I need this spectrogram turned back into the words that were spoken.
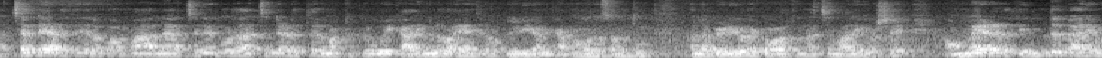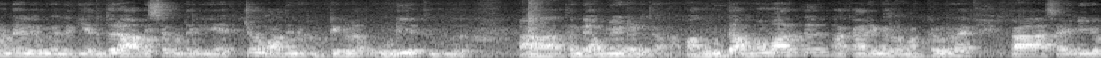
അച്ഛന്റെ അടുത്ത് ചിലപ്പം അല്ല അച്ഛനെ കൂടുതൽ അച്ഛന്റെ അടുത്ത് മക്കൾക്ക് പോയി കാര്യങ്ങൾ പറയാൻ ചിലപ്പോൾ പേടിയാണ്. കാരണം ഓരോ സ്ഥലത്തും നല്ല പേടിയോടൊക്കെ വളർത്തുന്ന അച്ഛന്മാരൊക്കെ പക്ഷേ അമ്മയുടെ അടുത്ത് എന്ത് കാര്യമുണ്ടെങ്കിലും അല്ലെങ്കിൽ എന്തൊരു ആവശ്യമുണ്ടെങ്കിലും ഏറ്റവും ആദ്യമേ കുട്ടികൾ ഓടിയെത്തുന്നത് തന്റെ അമ്മയുടെ അടുത്താണ്. അപ്പൊ അതുകൊണ്ട് അമ്മമാർക്ക് ആ കാര്യങ്ങൾ മക്കളുടെ ശൈലികൾ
